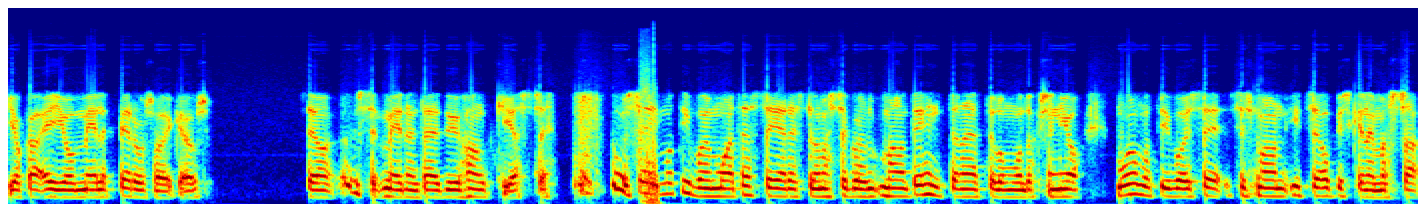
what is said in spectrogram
joka ei ole meille perusoikeus. Se on, se, meidän täytyy hankkia se. Se ei motivoi mua tässä järjestelmässä, kun mä oon tehnyt tämän ajattelumuutoksen jo. Mua motivoi se, siis mä oon itse opiskelemassa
